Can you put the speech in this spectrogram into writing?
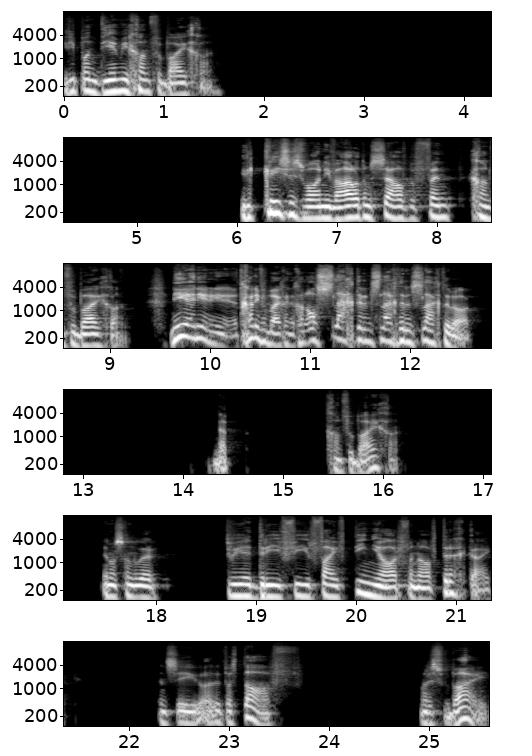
Hierdie pandemie gaan verbygaan. Hierdie krisis waarin die wêreld homself bevind, gaan verbygaan. Nee, nee, nee, nee, dit gaan nie verbygaan nie. Dit gaan al slegter en slegter en slegter raak. Nep. Dit gaan verbygaan. En ons gaan oor 2, 3, 4, 5, 10 jaar vanaf terugkyk en sê, "Ja, dit was taaf." Maar dit is verby.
